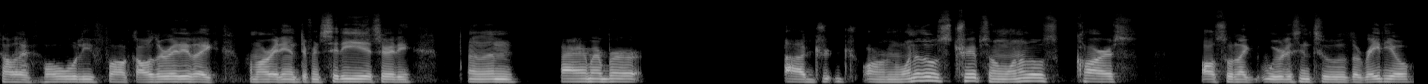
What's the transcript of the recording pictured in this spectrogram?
so I was like, holy fuck. I was already like, I'm already in a different city. It's already. And then I remember uh, on one of those trips, on one of those cars, also like we were listening to the radio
